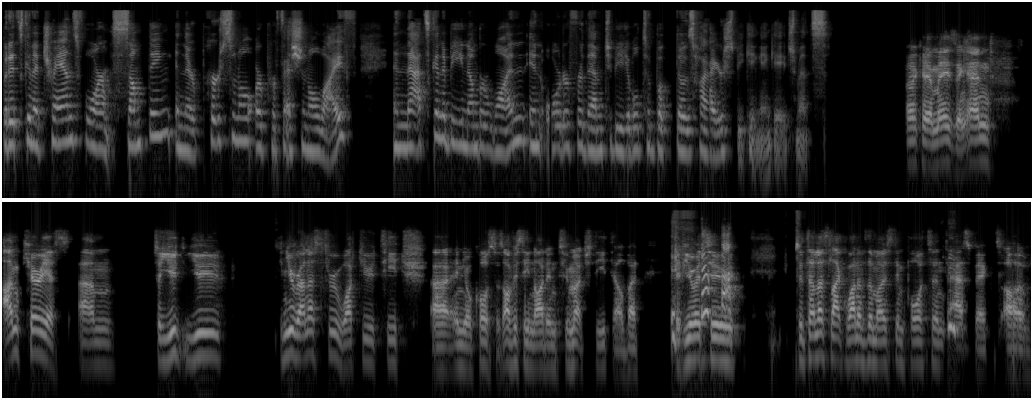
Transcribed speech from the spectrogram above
but it's going to transform something in their personal or professional life. And that's going to be number one in order for them to be able to book those higher speaking engagements. Okay, amazing. And I'm curious. Um, so you you can you run us through what you teach uh, in your courses? Obviously, not in too much detail, but if you were to to tell us like one of the most important aspects of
